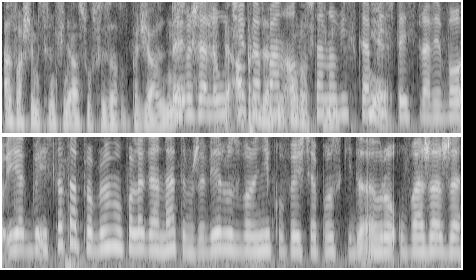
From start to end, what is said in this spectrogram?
a zwłaszcza ministrem finansów, który jest za to odpowiedzialny, pośle, ale ucieka pan od Komorowskim. stanowiska Nie. PiS w tej sprawie, bo jakby istota problemu polega na tym, że wielu zwolenników wejścia Polski do euro uważa, że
